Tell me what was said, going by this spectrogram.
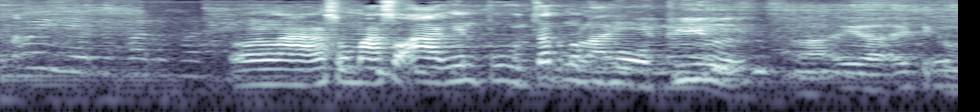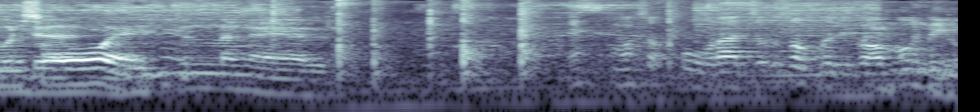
enak. Oh iya, lupa lupa. Oh, langsung masuk angin puncet mobil. Ah iya, itu kebenda. eh. Seneng ya. Masuk ora cuk sok nih.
